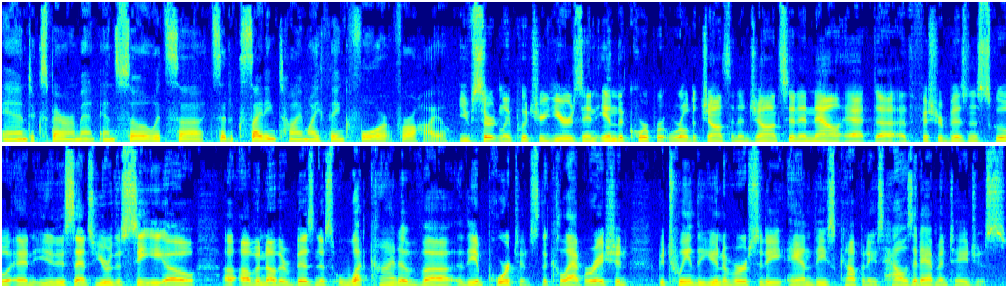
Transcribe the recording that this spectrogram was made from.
and experiment. And so it's, uh, it's an exciting time, I think, for, for Ohio. You've certainly put your years in in the corporate world at Johnson & Johnson and now at, uh, at the Fisher Business School. And in a sense, you're the CEO uh, of another business. What kind of uh, the importance, the collaboration between the university and these companies, how is it advantageous?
